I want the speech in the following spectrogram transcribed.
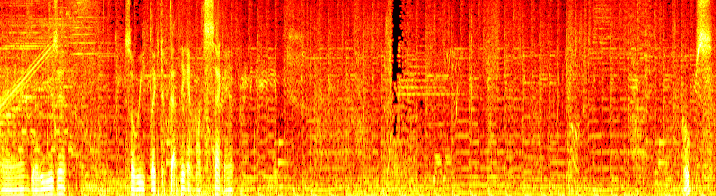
And there we use it. So we like took that thing in one second. Oops.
